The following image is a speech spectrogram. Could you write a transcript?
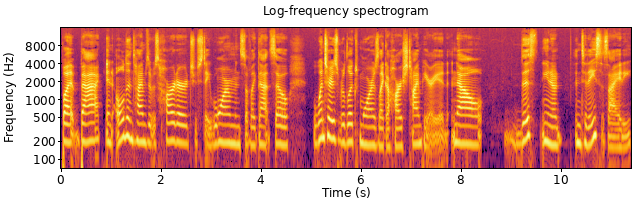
But back in olden times, it was harder to stay warm and stuff like that. So winters were looked more as like a harsh time period. Now, this, you know, in today's society,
